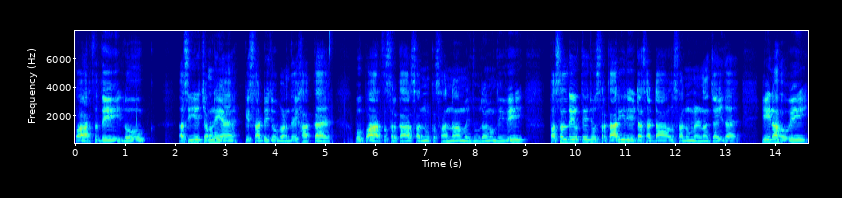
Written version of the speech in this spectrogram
ਭਾਰਤ ਦੇ ਲੋਕ, ਅਸੀਂ ਇਹ ਚਾਹੁੰਦੇ ਆ ਕਿ ਸਾਡੇ ਜੋ ਬਣਦੇ ਹੱਕ ਹੈ ਉਹ ਭਾਰਤ ਸਰਕਾਰ ਸਾਨੂੰ ਕਿਸਾਨਾਂ, ਮਜ਼ਦੂਰਾਂ ਨੂੰ ਦੇਵੇ। ਫਸਲ ਦੇ ਉੱਤੇ ਜੋ ਸਰਕਾਰੀ ਰੇਟ ਆ ਸਾਡਾ, ਉਹ ਸਾਨੂੰ ਮਿਲਣਾ ਚਾਹੀਦਾ ਹੈ। ਇਹ ਨਾ ਹੋਵੇ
